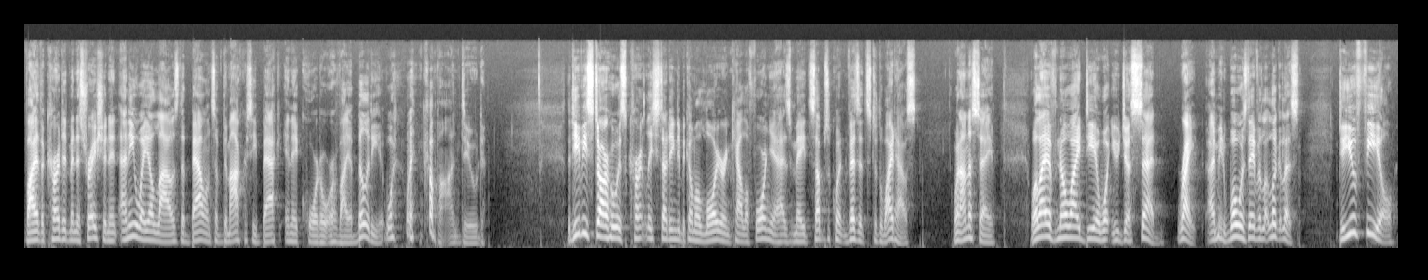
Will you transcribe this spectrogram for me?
via the current administration, in any way allows the balance of democracy back in a corridor or viability? What, come on, dude. The TV star, who is currently studying to become a lawyer in California, has made subsequent visits to the White House. Went on to say, Well, I have no idea what you just said. Right. I mean, what was David? Look at this. Do you feel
